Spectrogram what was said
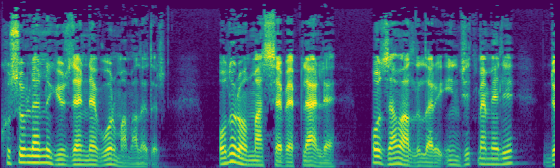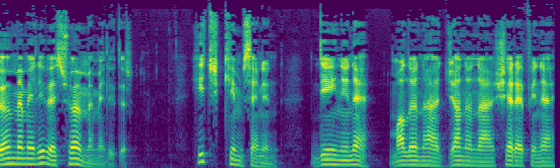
Kusurlarını yüzlerine vurmamalıdır. Olur olmaz sebeplerle o zavallıları incitmemeli, dövmemeli ve sövmemelidir. Hiç kimsenin dinine, malına, canına, şerefine,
